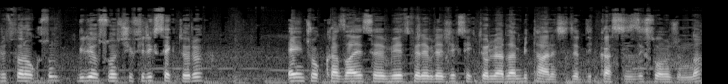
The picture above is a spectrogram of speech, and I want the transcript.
lütfen okusun. Biliyorsunuz çiftçilik sektörü en çok kazaya sebebiyet verebilecek sektörlerden bir tanesidir dikkatsizlik sonucunda.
